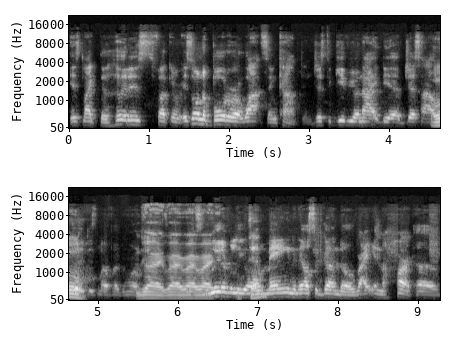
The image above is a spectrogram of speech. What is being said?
it's like the hoodest fucking. It's on the border of Watts and Compton, just to give you an idea of just how Mm. good this motherfucking room. is. Right, right, right, It's right. literally on Main and El Segundo, right in the heart of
